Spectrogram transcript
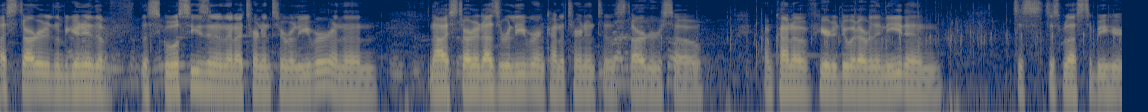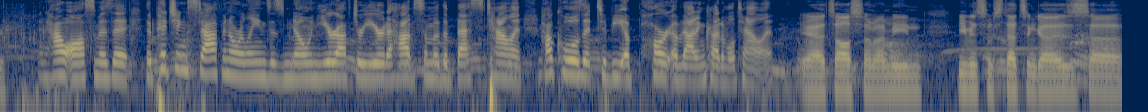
I started in the beginning of the school season and then I turned into a reliever. And then now I started as a reliever and kind of turned into a starter. So I'm kind of here to do whatever they need and just, just blessed to be here. And how awesome is it? The pitching staff in Orleans is known year after year to have some of the best talent. How cool is it to be a part of that incredible talent? Yeah, it's awesome. I mean, even some Stetson guys uh,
